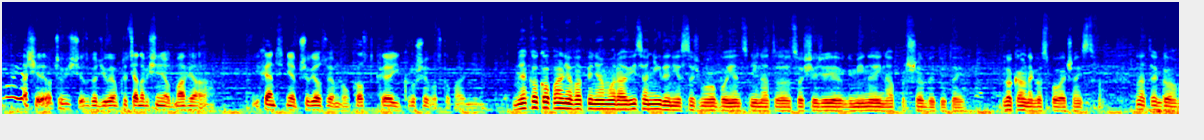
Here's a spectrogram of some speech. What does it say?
No i ja się oczywiście zgodziłem, Krystianowi się nie odmawia i chętnie przywiozłem tą kostkę i kruszywo z kopalni. Jako kopalnia Wapienia Morawica nigdy nie jesteśmy obojętni na to, co się dzieje w gminie i na potrzeby tutaj lokalnego społeczeństwa. Dlatego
